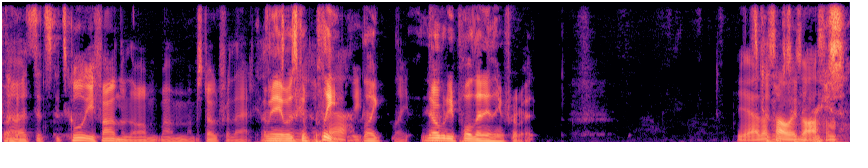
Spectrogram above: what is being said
But Uh, it's, it's it's cool you found them though. I'm, I'm, I'm stoked for that. I mean, it was complete. Yeah. Like light- nobody pulled anything from it. Yeah, it's that's 'cause it was always awesome.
